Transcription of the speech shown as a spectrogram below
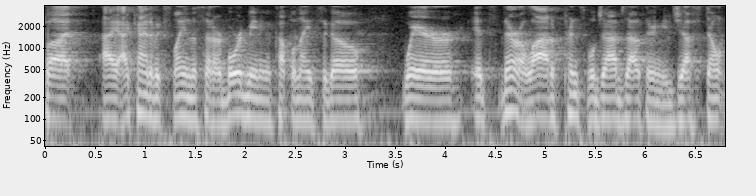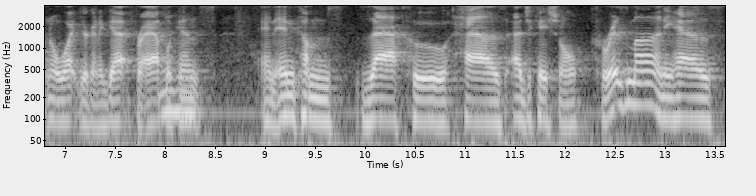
But I, I kind of explained this at our board meeting a couple nights ago where it's there are a lot of principal jobs out there and you just don't know what you're going to get for applicants. And in comes Zach, who has educational charisma and he has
